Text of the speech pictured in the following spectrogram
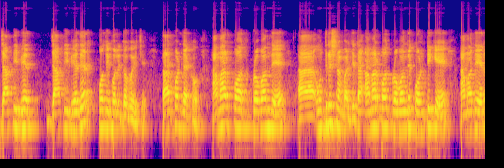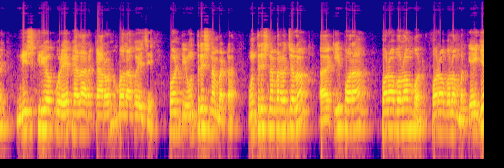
জাতিভেদ, জাতিভেদের প্রতিফলিত হয়েছে। তারপর দেখো, আমার পথ প্রবন্ধে, আহ, উনত্রিশ নাম্বার, যেটা আমার পথ প্রবন্ধে কোনটিকে আমাদের নিষ্ক্রিয় করে ফেলার কারণ বলা হয়েছে? কোনটি? উনত্রিশ নাম্বারটা। উনত্রিশ নাম্বার হচ্ছে হলো কি? পরা পরাবলম্বন পরাবলম্বন। এই যে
